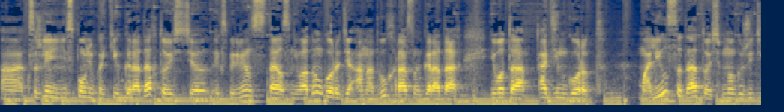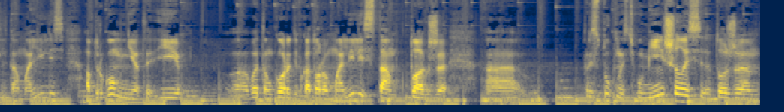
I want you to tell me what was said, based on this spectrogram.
а, к сожалению, не вспомню в каких городах, то есть э, эксперимент ставился не в одном городе, а на двух разных городах. И вот а, один город молился, да, то есть много жителей там молились, а в другом нет. И э, в этом городе, в котором молились, там также э, преступность уменьшилась, тоже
